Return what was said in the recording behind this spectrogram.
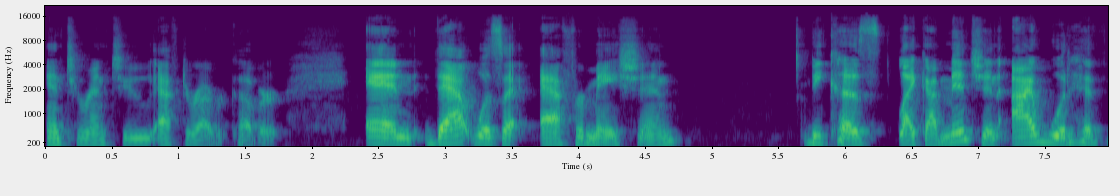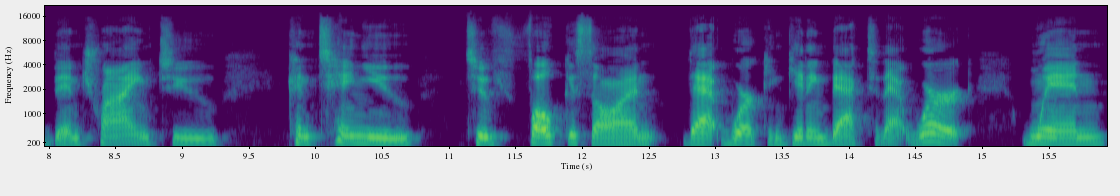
enter into after I recover. And that was an affirmation because, like I mentioned, I would have been trying to continue to focus on that work and getting back to that work when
